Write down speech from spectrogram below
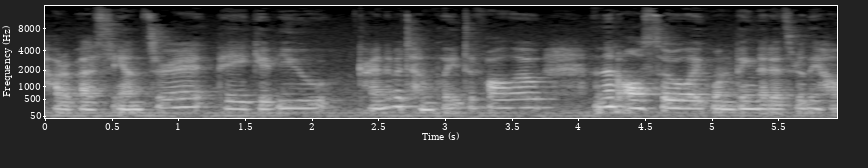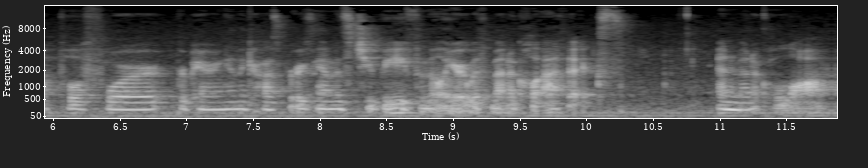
how to best answer it. They give you kind of a template to follow. And then also like one thing that is really helpful for preparing in the Casper exam is to be familiar with medical ethics and medical law.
